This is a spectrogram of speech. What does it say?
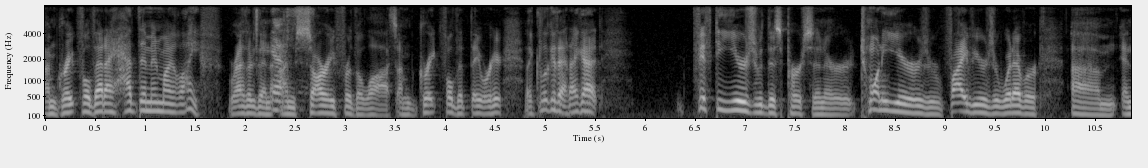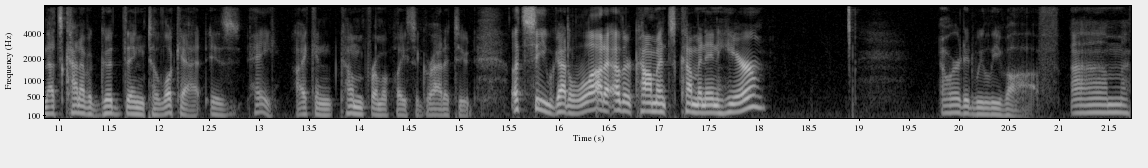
I'm grateful that I had them in my life rather than I'm sorry for the loss. I'm grateful that they were here. Like, look at that. I got 50 years with this person or 20 years or five years or whatever. Um, and that's kind of a good thing to look at is, hey, I can come from a place of gratitude. Let's see. We got a lot of other comments coming in here. Where did we leave off? Um,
